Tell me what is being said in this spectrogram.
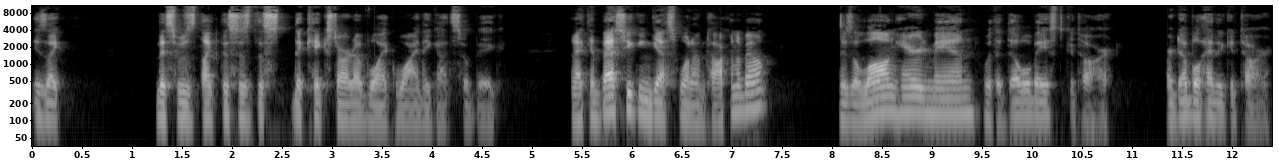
is like this was like this is the the kickstart of like why they got so big. And I can best you can guess what I'm talking about. There's a long-haired man with a double-bassed guitar or double-headed guitar.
